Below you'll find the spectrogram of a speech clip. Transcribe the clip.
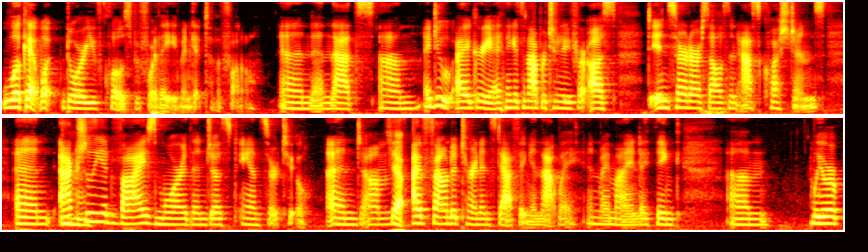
look at what door you've closed before they even get to the funnel and and that's um, i do i agree i think it's an opportunity for us to insert ourselves and ask questions and actually advise more than just answer to and um, Yep. i've found a turn in staffing in that way in my mind i think um, we were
